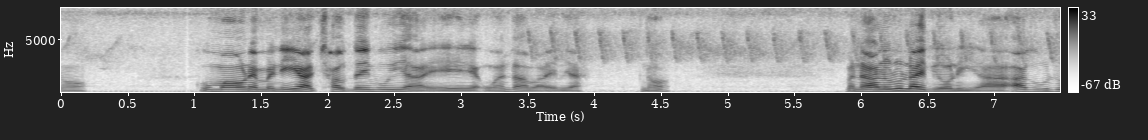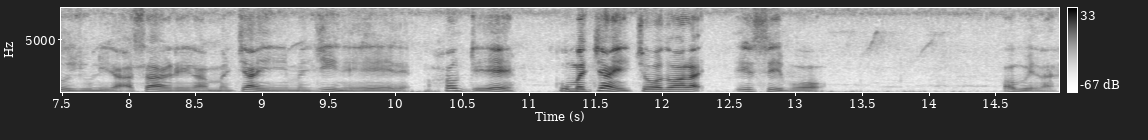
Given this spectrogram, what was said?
နော် ကိုမောင်နဲ့မနေ့က6သိန်းဖို့ရတယ်တဲ့ဝမ်းသာပါတယ်ဗျာနော်မနာလို့လို့လိုက်ပြောနေတာအာကုသို့ယူနေတာအစကတည်းကမကြိုက်ရင်မကြည့်နဲ့တဲ့ဟုတ်တယ်ကိုမကြိုက်ရင်ကြော်သွားလိုက်အေးစေပေါ့ဟုတ်ပြီလား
